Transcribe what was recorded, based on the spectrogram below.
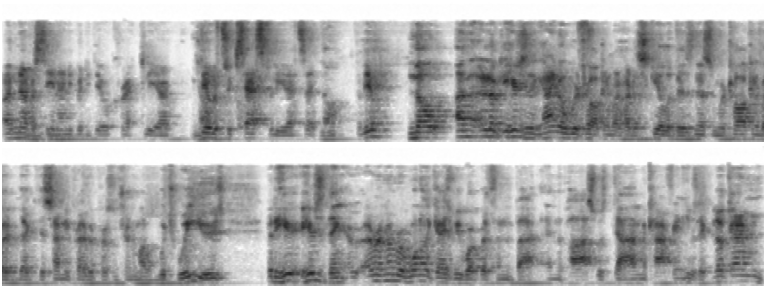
I've never seen anybody do it correctly or do it successfully, That's it. No. Have you? No, and uh, look, here's the thing. I know we're talking about how to scale a business, and we're talking about like the semi-private personal training model, which we use. But here, here's the thing. I remember one of the guys we worked with in the back in the past was Dan McCaffrey, and he was like, "Look, I'm,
